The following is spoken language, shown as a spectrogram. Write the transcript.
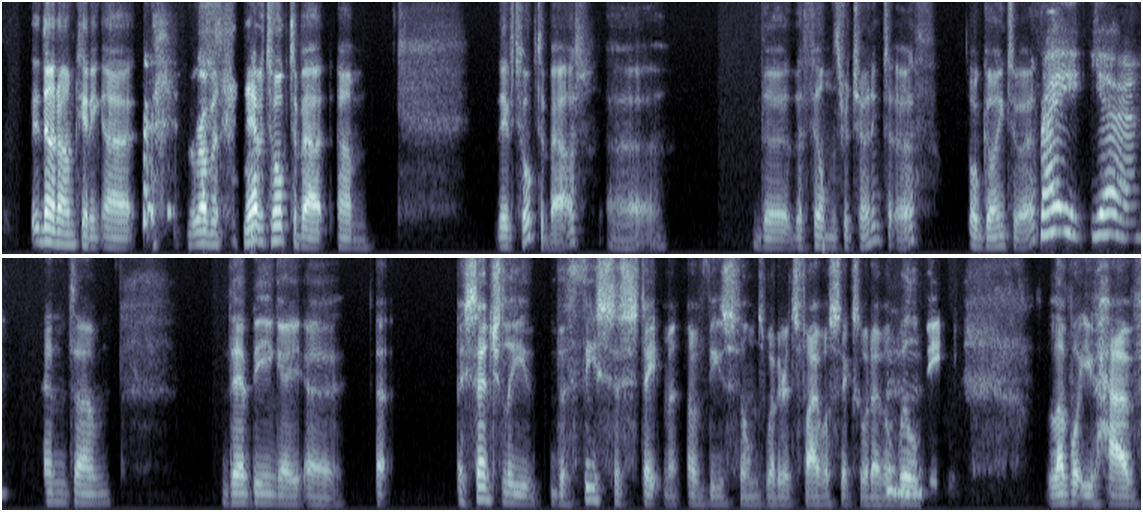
no, no, I'm kidding. Uh, Robin, they have talked about. Um, they've talked about uh, the the films returning to Earth or going to Earth, Right, yeah. and um, there being a, a, a essentially the thesis statement of these films, whether it's five or six or whatever, will Mhm. be love what you have,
